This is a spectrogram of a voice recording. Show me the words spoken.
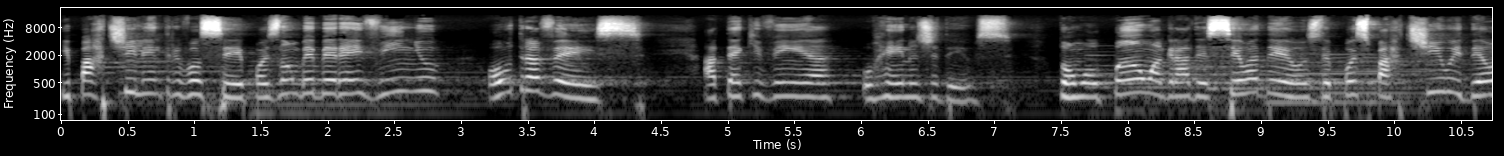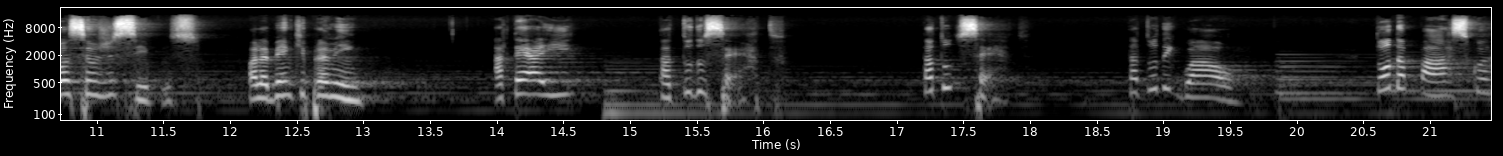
e partilhem entre você, pois não beberei vinho outra vez, até que venha o reino de Deus. Tomou o pão, agradeceu a Deus, depois partiu e deu a seus discípulos. Olha bem aqui para mim. Até aí, tá tudo certo. Tá tudo certo. Tá tudo igual. Toda Páscoa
